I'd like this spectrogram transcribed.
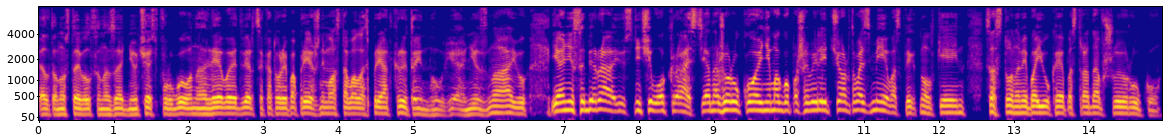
Элтон уставился на заднюю часть фургона, левая дверца которой по-прежнему оставалась приоткрытой. «Ну, я не знаю. Я не собираюсь ничего красть. Я даже рукой не могу пошевелить, черт возьми!» — воскликнул Кейн, со стонами баюкая пострадавшую руку.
